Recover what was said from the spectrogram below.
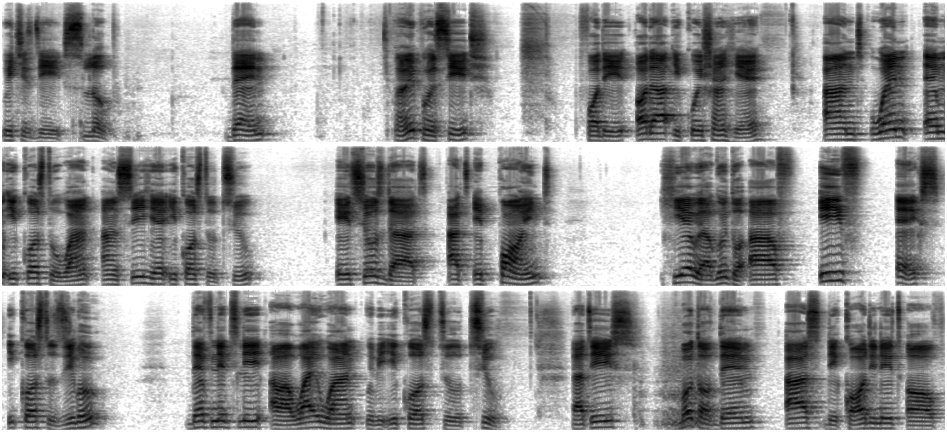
which is the slope. Then, when we proceed for the other equation here, and when m equals to 1 and c here equals to 2, it shows that at a point here we are going to have if x equals to 0, definitely our y1 will be equals to 2. That is, both of them as the coordinate of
